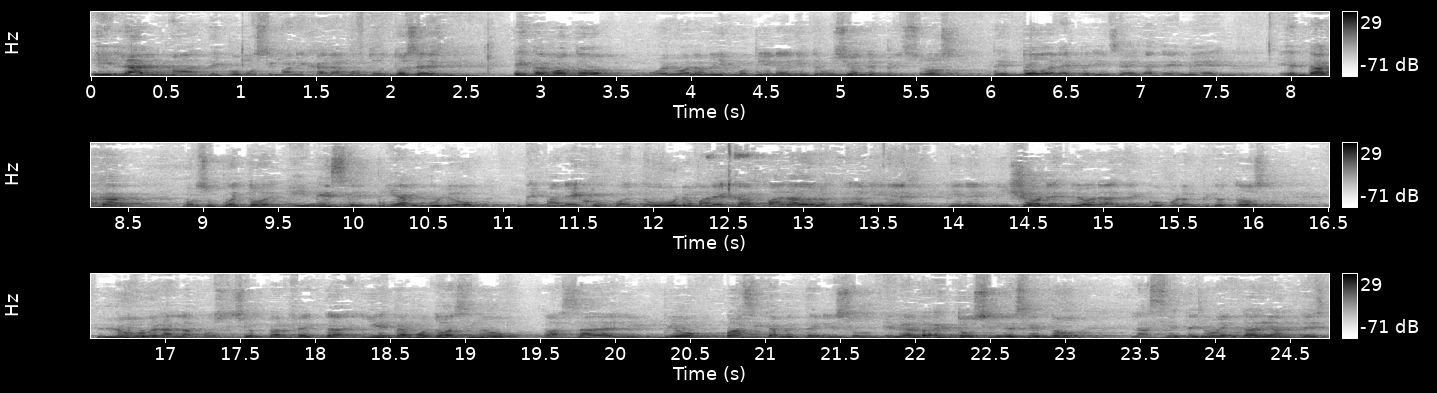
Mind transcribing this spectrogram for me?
el alma de cómo se maneja la moto. Entonces, esta moto, vuelvo a lo mismo, tiene distribución de pisos de toda la experiencia de KTM en Dakar. Por supuesto, en ese triángulo de manejo, cuando uno maneja parado los pedalines, tiene millones de horas de cómo los pilotos logran la posición perfecta. Y esta moto ha sido pasada limpio básicamente en eso. En el resto sigue siendo la 790 de antes.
